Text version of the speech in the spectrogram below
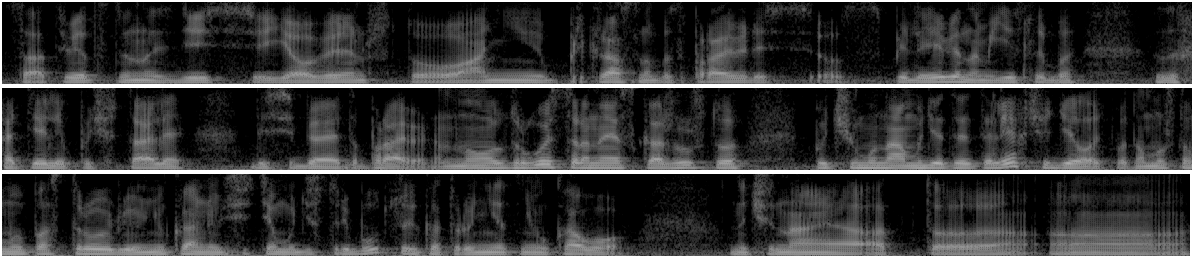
Соответственно, здесь я уверен, что они прекрасно бы справились с Пелевиным, если бы захотели, посчитали для себя это правильным. Но, с другой стороны, я скажу, что почему нам где-то это легче делать, потому что мы построили уникальную систему дистрибуции, которой нет ни у кого начиная от э,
